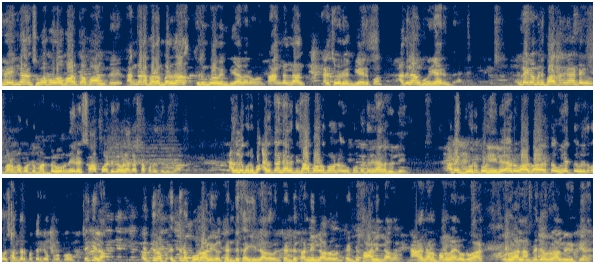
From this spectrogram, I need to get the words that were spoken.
இவன் எல்லாம் சுகபோக வாழ்க்கை வாழ்ந்து தங்கட பரம்பரை தான் திரும்பவும் எம்பியா வரும். தாங்கள்லாம் கடைசி ஒரு எம்பியாக இருப்போம். அதெல்லாம் குறியாக இருந்தேன் இன்றைக்கு கம்பெனி பார்த்துருங்க இன்றைக்கு பரமக்கோட்டு மக்கள் ஒரு நேர சாப்பாட்டுக்கு எவ்வளோ கஷ்டப்பட்டு சொல்லுவாங்க. அதில் குறிப்பாக அதுக்காண்டி அதுக்கு சாப்பாடு கொடுக்க சொல்லி நாங்கள் சொல்லி அதைக்கு ஒரு தொழில ஒரு வாழ்வாதாரத்தை உயர்த்துவதற்கு ஒரு சந்தர்ப்பத்திற்கு கொடுக்கும். செய்யலாம். எத்தனை எத்தனை போராளிகள் ரெண்டு கை இல்லாதவன் ரெண்டு கண் இல்லாதவன் ரெண்டு கால் இல்லாதவன். நான் இருந்தாலும் பரவாயில்ல. ஒரு கால் ஒரு கால் நான் பேச ஒரு கால் இருக்கிறேன்.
